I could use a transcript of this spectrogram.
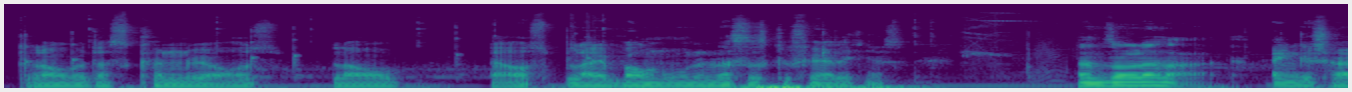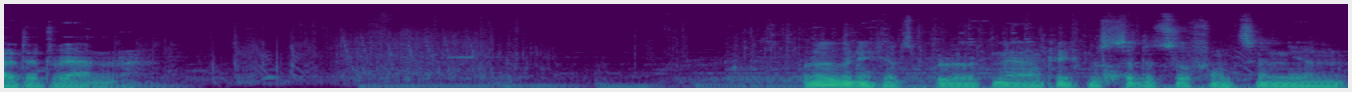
Ich glaube, das können wir aus Blau, äh, aus Blei bauen, ohne dass es gefährlich ist. Dann soll das eingeschaltet werden. Oder bin ich jetzt blöd? Ne, eigentlich müsste das so funktionieren.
